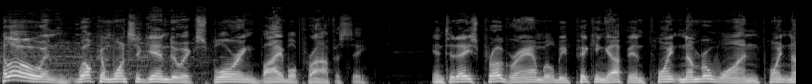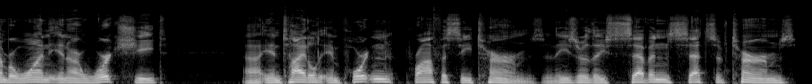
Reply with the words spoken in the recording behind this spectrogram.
Hello, and welcome once again to Exploring Bible Prophecy. In today's program, we'll be picking up in point number one, point number one in our worksheet uh, entitled Important Prophecy Terms. And these are the seven sets of terms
